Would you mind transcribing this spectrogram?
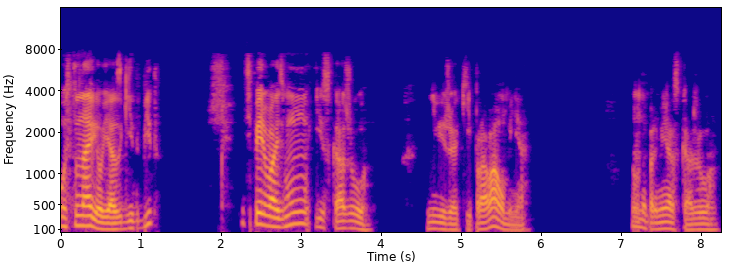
Установил я SgitBit. И теперь возьму и скажу, не вижу, какие права у меня. Ну, например, скажу,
